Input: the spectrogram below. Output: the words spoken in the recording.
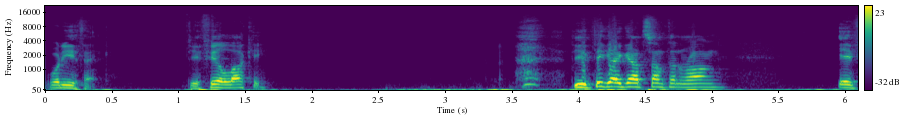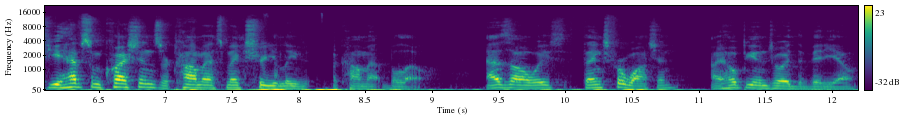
What do you think? Do you feel lucky? Do you think I got something wrong? If you have some questions or comments, make sure you leave a comment below. As always, thanks for watching. I hope you enjoyed the video.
